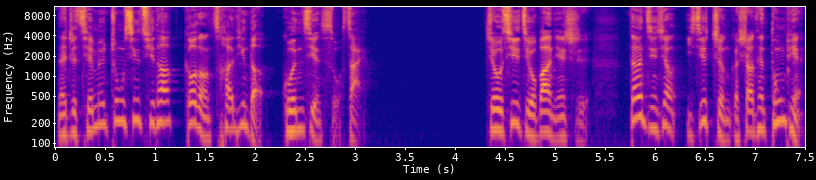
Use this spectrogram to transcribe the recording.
乃至前门中心其他高档餐厅的关键所在。九七九八年时，丹景巷以及整个沙田东片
